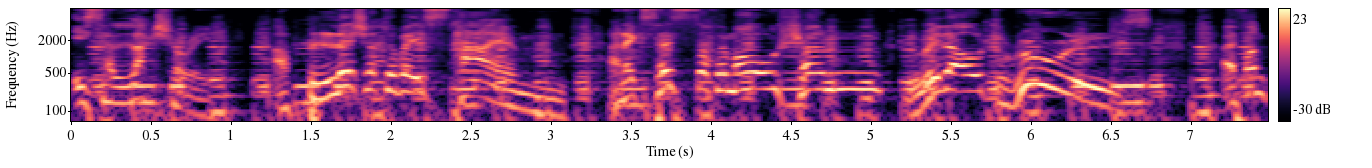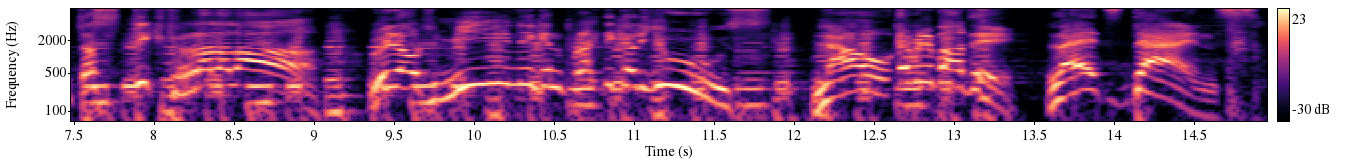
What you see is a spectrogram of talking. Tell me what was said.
is a luxury, a pleasure to waste time, an excess of emotion without rules, a fantastic tra-la-la without meaning and practical use. Now everybody, let's dance.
